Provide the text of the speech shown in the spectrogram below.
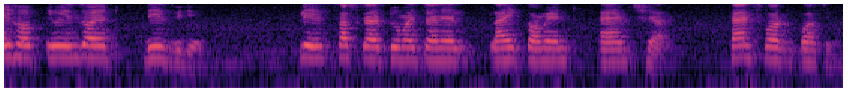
I hope you enjoyed this video. Please subscribe to my channel, like, comment and share. Thanks for watching.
